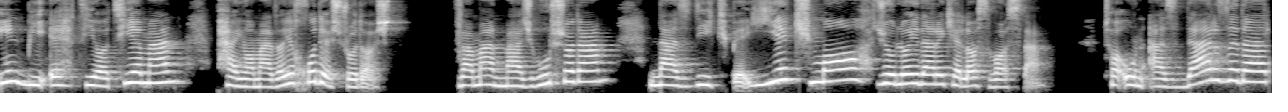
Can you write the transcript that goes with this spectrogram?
این بی احتیاطی من پیامدهای خودش رو داشت و من مجبور شدم نزدیک به یک ماه جلوی در کلاس واستم تا اون از درز در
